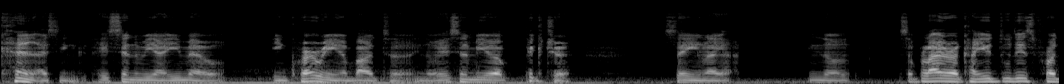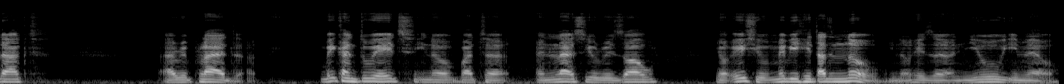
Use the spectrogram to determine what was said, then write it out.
Ken, I think, he sent me an email inquiring about, uh, you know, he sent me a picture saying like, you know, supplier, can you do this product? I replied, we can do it, you know, but uh, unless you resolve your issue, maybe he doesn't know, you know, he's a new email,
